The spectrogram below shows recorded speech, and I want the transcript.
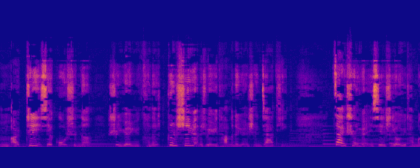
嗯，而这些故事呢，是源于可能更深远的是源于他们的原生家庭，再深远一些是由于他们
